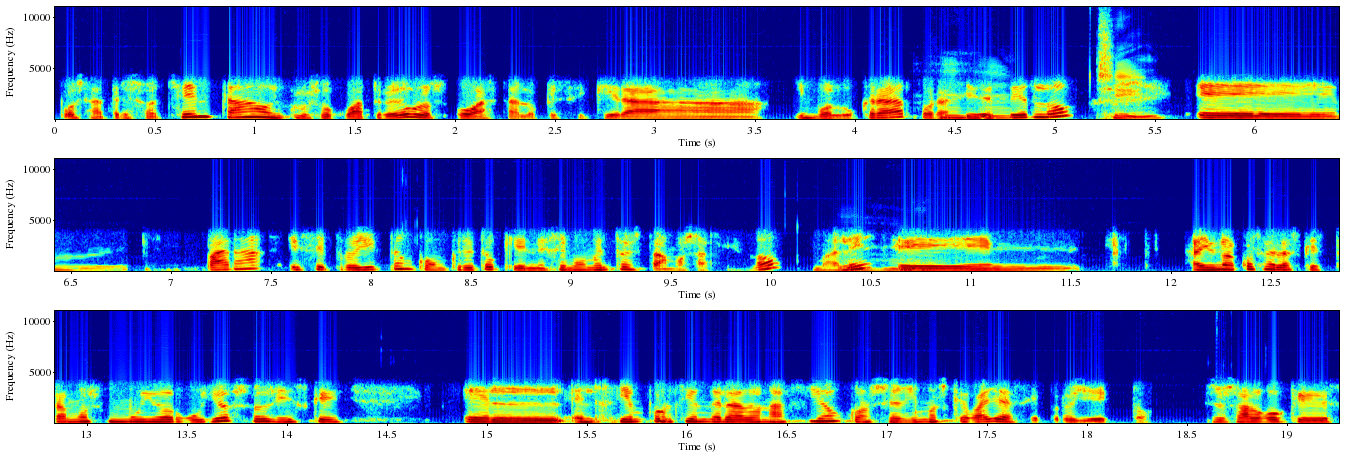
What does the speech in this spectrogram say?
pues a 3,80 o incluso 4 euros o hasta lo que se quiera involucrar, por así decirlo, eh, para ese proyecto en concreto que en ese momento estamos haciendo, ¿vale? Eh, hay una cosa de las que estamos muy orgullosos y es que el, el 100% de la donación conseguimos que vaya a ese proyecto. Eso es algo que es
